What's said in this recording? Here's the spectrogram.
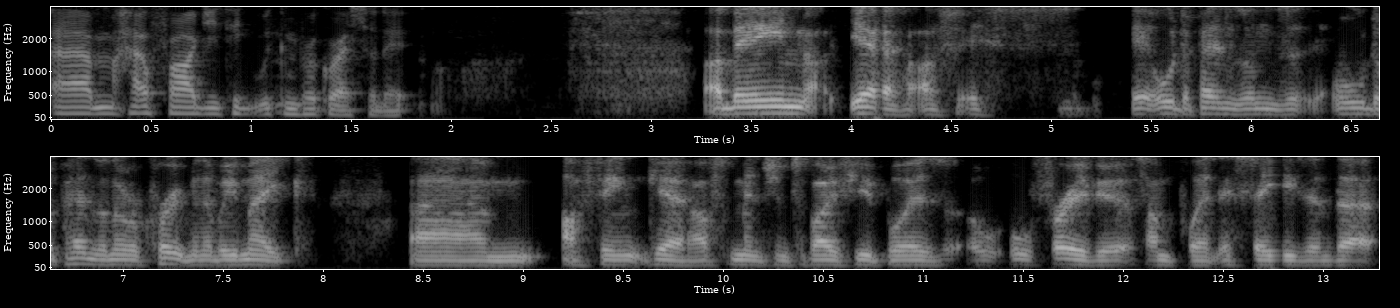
Um, how far do you think we can progress in it? I mean, yeah, it's it all depends on the, all depends on the recruitment that we make. Um, I think, yeah, I've mentioned to both you boys, all, all three of you, at some point this season that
